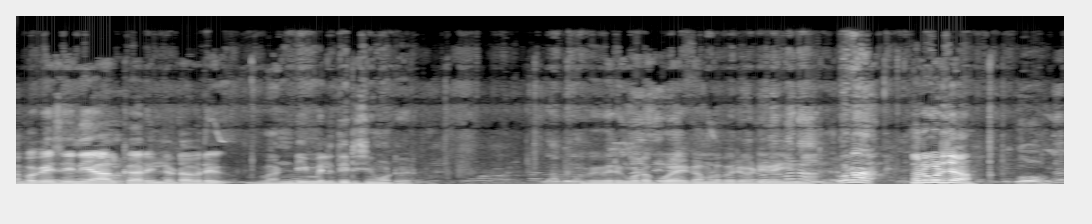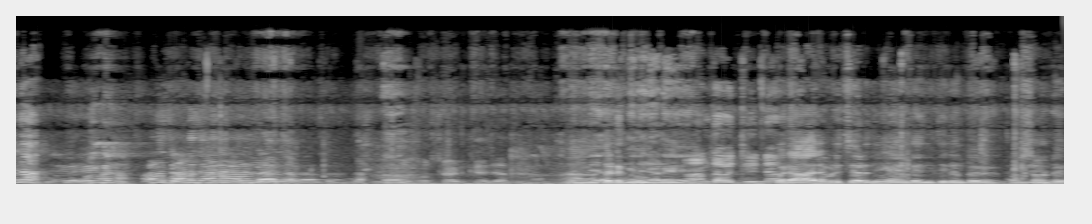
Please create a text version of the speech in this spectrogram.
അപ്പൊ കേസ് ഇനി ആൾക്കാരില്ല കേട്ടോ അവർ വണ്ടിമേൽ തിരിച്ചിങ്ങോട്ട് വരും. അപ്പൊ ഇവരും കൂടെ പോയേക്ക് നമ്മളെ പരിപാടി കഴിഞ്ഞു ഇങ്ങോട്ട് കുടിച്ചോ? ഒരാളെ വിളിച്ചറിഞ്ഞ് അതിന്റെ എഞ്ചിൻ എന്തോ ഒരു പ്രശ്നമുണ്ട്.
